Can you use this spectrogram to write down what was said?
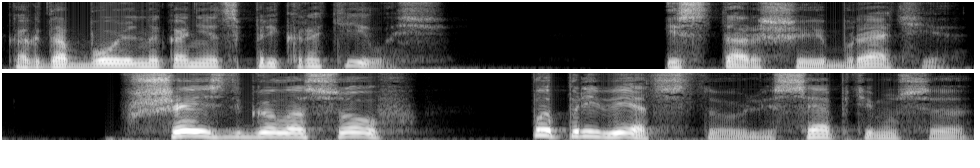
когда боль, наконец, прекратилась. И старшие братья в шесть голосов поприветствовали Септимуса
